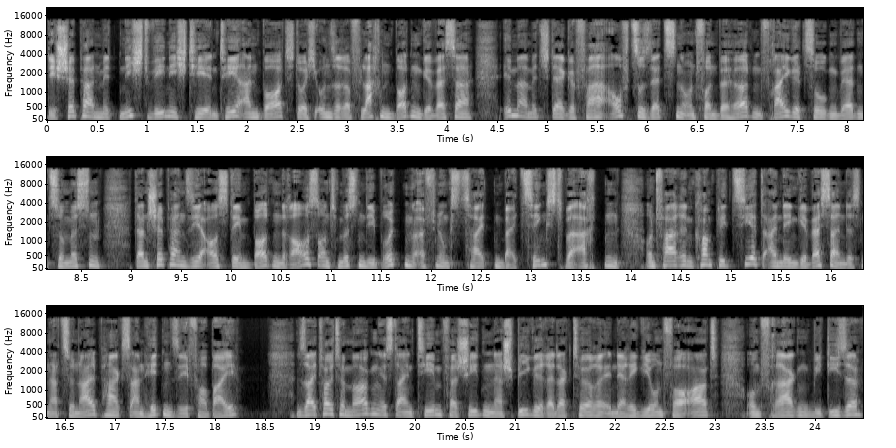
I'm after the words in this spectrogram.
Die schippern mit nicht wenig TNT an Bord durch unsere flachen Boddengewässer, immer mit der Gefahr aufzusetzen und von Behörden freigezogen werden zu müssen. Dann schippern sie aus dem Bodden raus und müssen die Brückenöffnungszeiten bei Zingst beachten und fahren kompliziert an den Gewässern des Nationalparks an Hiddensee vorbei. Seit heute Morgen ist ein Team verschiedener Spiegelredakteure in der Region vor Ort, um Fragen wie diese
